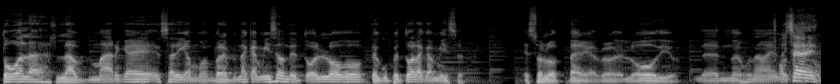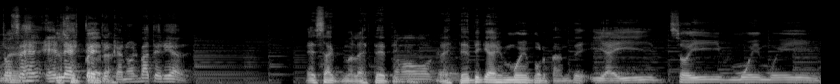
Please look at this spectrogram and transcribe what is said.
todas las, las marcas, eh, o sea, digamos, por ejemplo, una camisa donde todo el logo te ocupe toda la camisa. Eso lo, verga, bro, lo odio. Eh, No es una o sea, entonces me- es, es me la supera. estética, no el material. Exacto, no, la estética. Oh. La estética es muy importante y ahí soy muy, muy,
